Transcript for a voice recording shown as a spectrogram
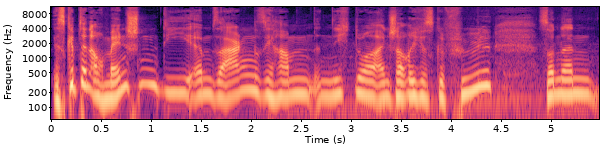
Es gibt dann auch Menschen, die ähm, sagen, sie haben nicht nur ein schauriges Gefühl, sondern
